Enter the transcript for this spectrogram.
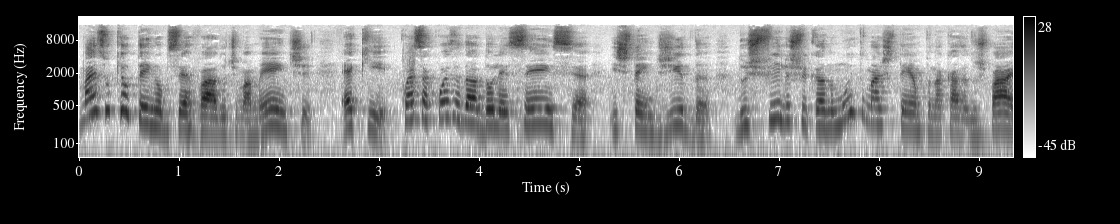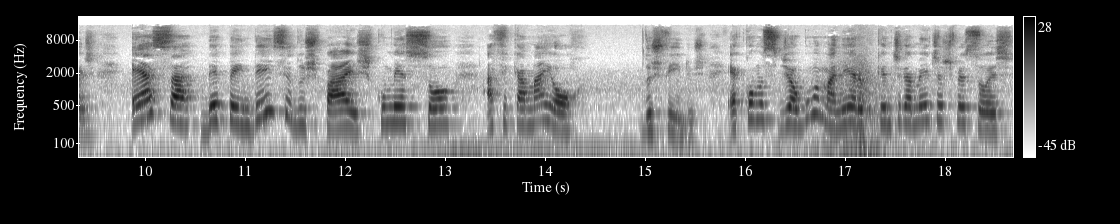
Mas o que eu tenho observado ultimamente é que, com essa coisa da adolescência estendida, dos filhos ficando muito mais tempo na casa dos pais, essa dependência dos pais começou a ficar maior dos filhos. É como se, de alguma maneira, porque antigamente as pessoas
